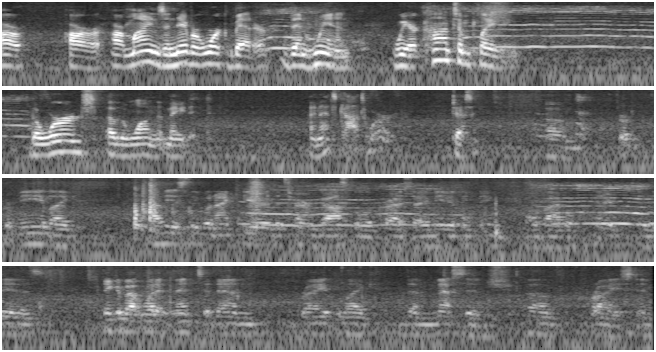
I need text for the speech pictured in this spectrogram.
our, our, our minds never work better than when we are contemplating the words of the one that made it. And that's God's Word. Jesse. Um, for, for me, like, obviously, when I hear the term gospel of Christ, I immediately think the Bible, and it, it is. Think about what it meant to them, right? Like the message of Christ and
